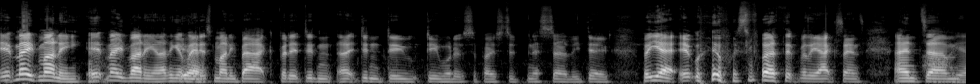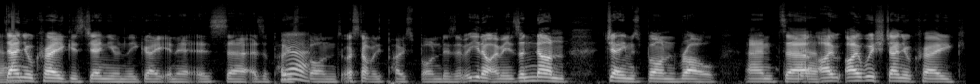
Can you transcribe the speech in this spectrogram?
it made money. It made money, and I think it Yeah. made its money back. But it didn't. Uh, it didn't do do what it was supposed to necessarily do. But yeah, it, it was worth it for the accents. And um, Oh, yeah. Daniel Craig is genuinely great in it as uh, as a post. Bond. Well, it's not really post Bond, is it? But you know what I mean. It's a non James Bond role. And uh. I I wish Daniel Craig.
